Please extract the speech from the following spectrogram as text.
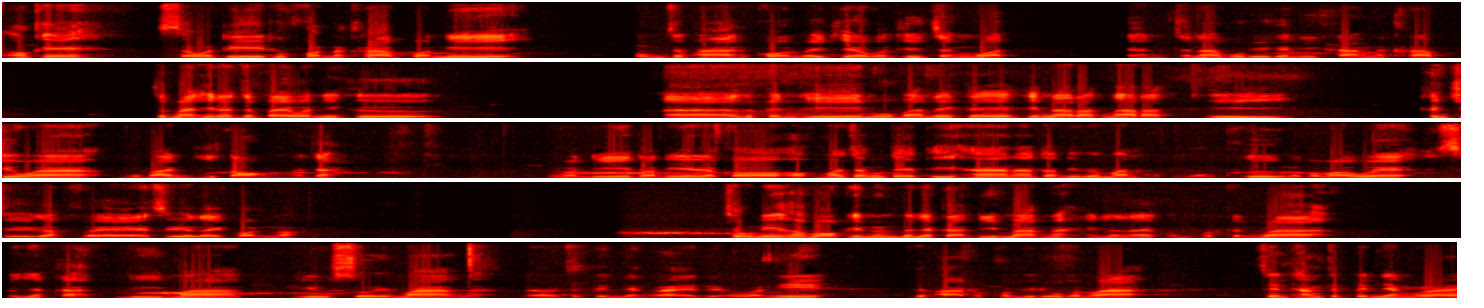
โอเค สวัสดีทุกคนนะครับ วันนี้ผมจะพาทุกคนไปเที่ยวกันที่จังหวัดกาญจนบุรีกันอีกครั้งนะครับจุดหมายที่เราจะไปวันนี้คือ อ่า จะเป็นที่หมู่บ้านเล็กๆที่น่ารักน่ารักที่ขึ้นชื่อว่าหมู่บ้านอีตองนะจ๊ะวันนี้ตอนนี้เราก็ออกมาตั้งแต่ตีห้านะ ตอนนี้ประมาณหกโมงครึ่งเราก็มาแวะซื้อกาแฟซื้ออะไรก่อนเนาะช่วงนี้เขาบอกที่นู่นบรรยากาศดีมากนะ เห็นหลายๆคนพูดกันว่า รรยากาศดีมากวิวสวยมากนะแล้วจะเป็นอย่างไร เดี๋ยววันนี้จะพาทุกคนไปดูกันว่า เส้นทางจะเป็นอย่างไร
